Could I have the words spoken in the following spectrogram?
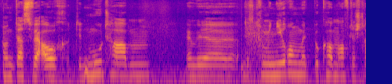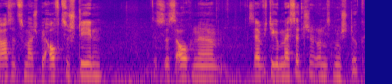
Und dass wir auch den Mut haben, wenn wir Diskriminierung mitbekommen, auf der Straße zum Beispiel aufzustehen. Das ist auch eine sehr wichtige Message in unserem Stück.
